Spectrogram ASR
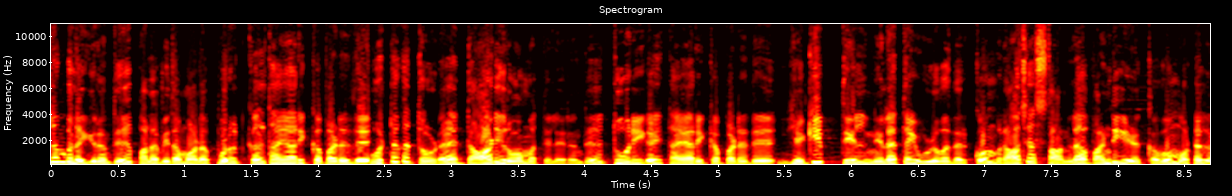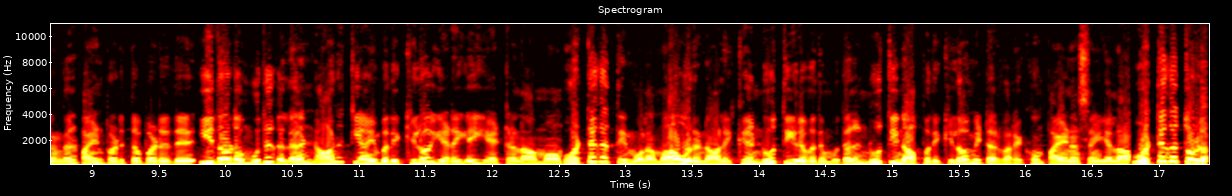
எலும்புல இருந்து பலவிதமான பொருட்கள் தயாரிக்கப்படுது. ஒட்டகத்தோட தாடி ரோமத்திலிருந்து தூரிகை தயாரிக்கப்படுது. எகிப்தில் நிலத்தை உழுவதற்கும் ராஜஸ்தான்ல வண்டி இழுக்கவும் ஒட்டகங்கள் பயன்படுது. பயன்படுத்தப்படுது. இதோட முதுகுல நானூத்தி ஐம்பது கிலோ எடையை ஏற்றலாமா? ஒட்டகத்தின் மூலமா ஒரு நாளைக்கு நூத்தி இருபது முதல் நூத்தி நாற்பது கிலோமீட்டர் வரைக்கும் பயணம் செய்யலாம். ஒட்டகத்தோட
